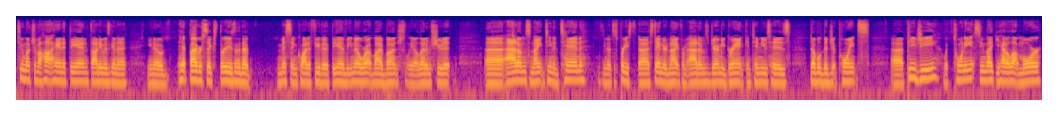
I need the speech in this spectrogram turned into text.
too much of a hot hand at the end. Thought he was gonna, you know, hit five or six threes. Ended up missing quite a few there at the end. But you know, we're up by a bunch. You know, let him shoot it. Uh, Adams, 19 and 10. You know, it's a pretty uh, standard night from Adams. Jerami Grant continues his double-digit points. Uh, PG with 20. It seemed like he had a lot more.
